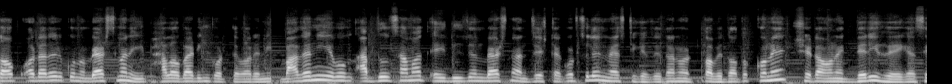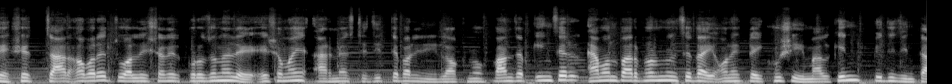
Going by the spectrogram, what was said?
টপ অর্ডারের কোনো ব্যাটসম্যানই ভালো ব্যাটিং করতে পারেনি। বাদানি এবং আব্দুল সামাদ এই দুইজন ব্যাটসম্যান চেষ্টা করছিলেন ম্যাচটিকে জেতানোর, তবে ততক্ষণে সেটা অনেক দেরি হয়ে গেছে। সে চার ওভারে চুয়াল্লিশ রানের প্রয়োজন হলে এ সময় আর ম্যাচটি জিততে পারেনি লখনৌ। পাঞ্জাব কিংসের এমন পারফরমেন্সে তাই অনেকটাই খুশি মালকিন। প্রীতি জিন্তা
